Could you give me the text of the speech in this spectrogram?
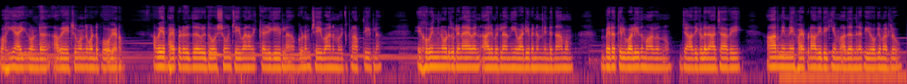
വഹിയായിക്കൊണ്ട് അവയെ ചുമന്നുകൊണ്ട് പോകണം. അവയെ ഭയപ്പെടരുത്. ഒരു ദോഷവും ചെയ്യുവാൻ അവയ്ക്ക് കഴിയുകയില്ല. ഗുണം ചെയ്യുവാനും അവയ്ക്ക് പ്രാപ്തിയില്ല. യഹോവൻ തുല്യനായവൻ ആരുമില്ല. നീ വലിയവനും നിന്റെ നാമം ബലത്തിൽ വലിയതുമാകുന്നു. ജാതികളുടെ രാജാവേ ആർ നിന്നെ ഭയപ്പെടാതിരിക്കും. അത് നിനക്ക് യോഗ്യമല്ലോ.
